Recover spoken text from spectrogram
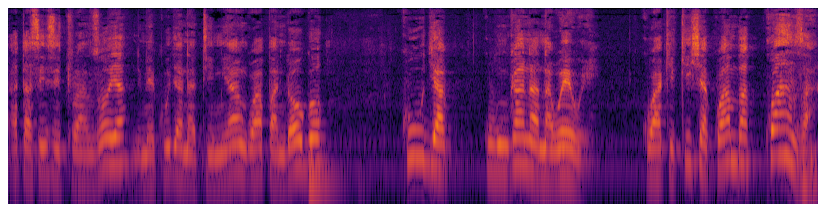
Hata sisi Trans Nzoia, nimekuja na timu yangu hapa ndogo kuja kuungana na wewe kuhakikisha kwamba kwanza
